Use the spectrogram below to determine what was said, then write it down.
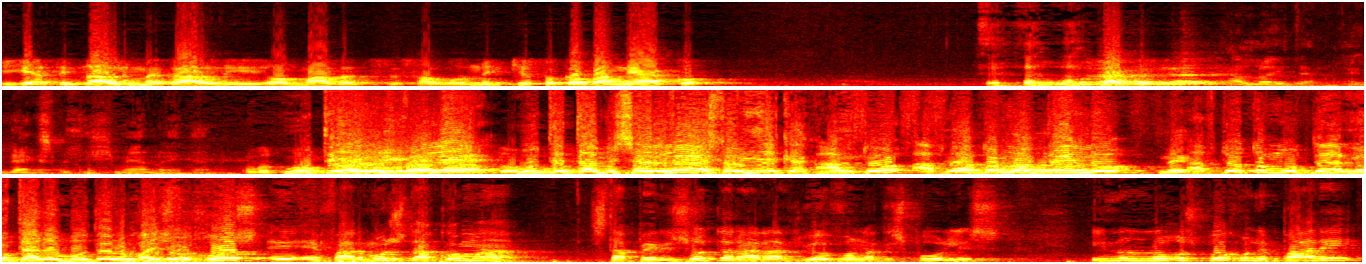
και για την άλλη μεγάλη ομάδα της Θεσσαλονίκης, τον Καμπανιακό. Καλό ήταν. Εντάξει, πετυχημένο ήταν. Λοιπόν, Ούτε, καλό βράδυ φίλε, να το ούτε πούμε. τα μισά λεπτά στο ΙΕ Κακμή. Αυτό, αυτό, Δεν το μπορώ να μοντέλο, βρω. Ναι. αυτό το μοντέλο Ήτανε μοντέλο που παλιό. δυστυχώς ε, εφαρμόζεται ακόμα στα περισσότερα ραδιόφωνα της πόλης είναι ο λόγος που έχουν πάρει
